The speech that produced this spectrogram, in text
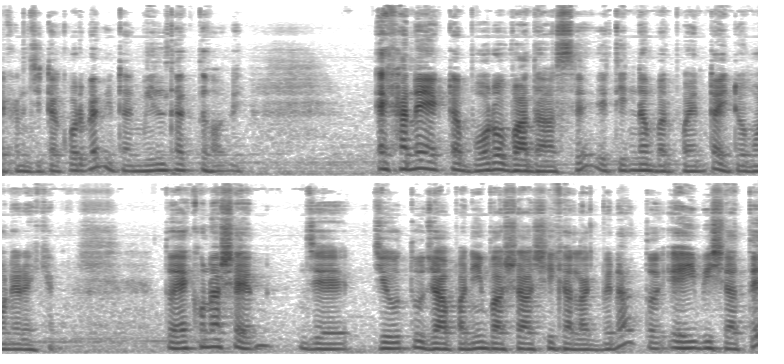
এখানে যেটা করবেন, এটা মিল থাকতে হবে। এখানে একটা বড় বাধা আছে, এই তিন নাম্বার পয়েন্টটা, এটাও মনে রাখেন। তো এখন আসেন যে যেহেতু জাপানি ভাষা শিখা লাগবে না, তো এই বিষয়তে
